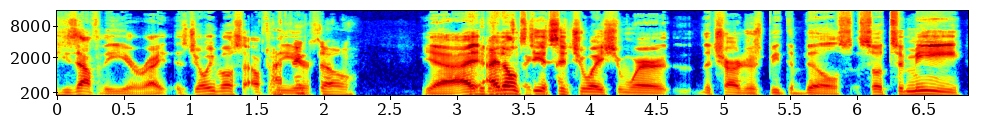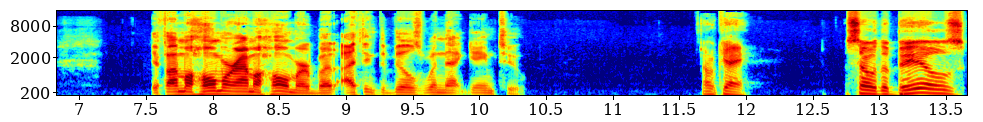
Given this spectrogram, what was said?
He's out for the year, right? Is Joey Bosa out for the year? I year? so. Yeah, I, I don't see a situation where the Chargers beat the Bills. So to me, if I'm a homer, I'm a homer, but I think the Bills win that game too. Okay. So the Bills,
